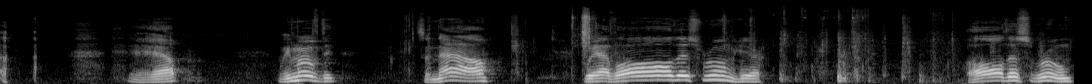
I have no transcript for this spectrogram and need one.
yep. We moved it. So now we have all this room here. All this room.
